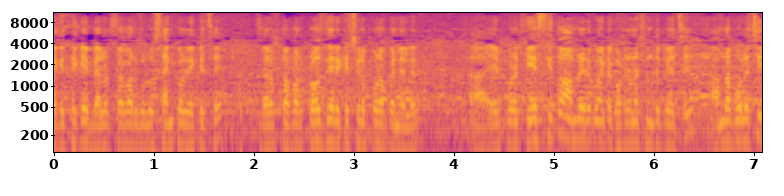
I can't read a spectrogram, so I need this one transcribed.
আগে থেকে ব্যালট পেপারগুলো সাইন করে রেখেছে। ব্যালট পেপার ক্রস দিয়ে রেখেছিল পুরো প্যানেলের এরপরে টিএসসি তো আমরা এরকম একটা ঘটনা শুনতে পেয়েছি। আমরা বলেছি,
